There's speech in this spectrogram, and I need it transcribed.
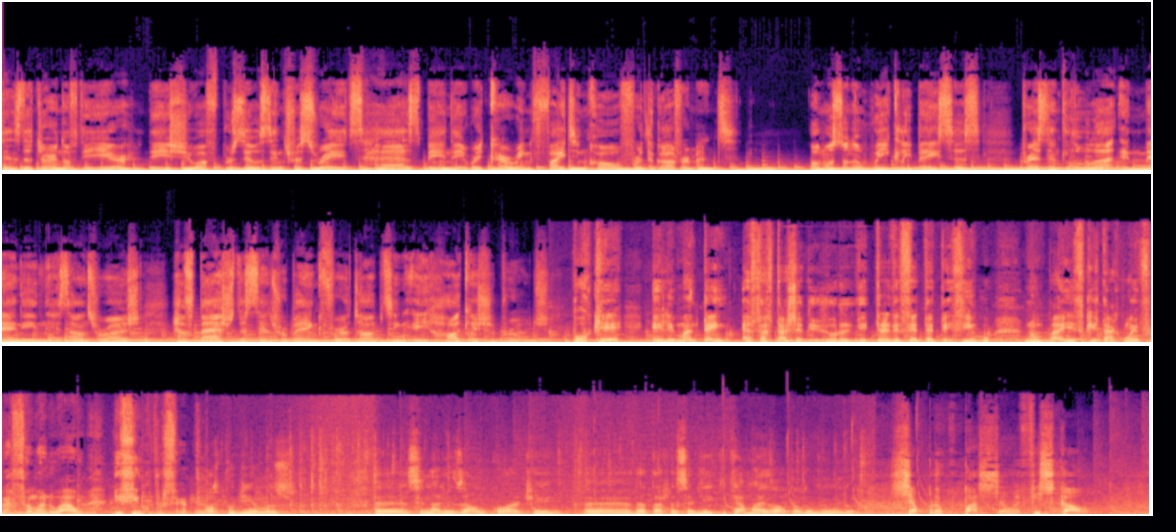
Since the turn of the year, the issue of Brazil's interest rates has been a recurring fighting call for the government. Almost on a weekly basis, President Lula and many in his entourage have bashed the central bank for adopting a hawkish approach. Porque ele mantém essa taxa de juros de 3,75 num país que está com inflação anual de 5%. Nós podíamos é, sinalizar um corte é, da taxa Selic, que é a mais alta do mundo. Se a preocupação é fiscal,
